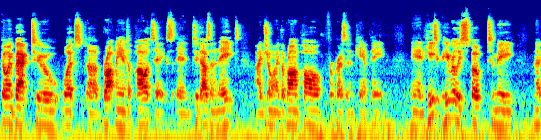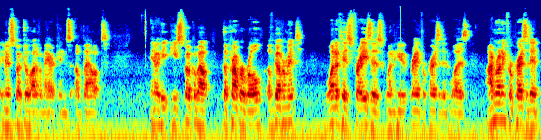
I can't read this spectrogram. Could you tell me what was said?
going back to what uh, brought me into politics in 2008, I joined the Ron Paul for President campaign, and he he really spoke to me, uh, you know, spoke to a lot of Americans about, you know, he he spoke about the proper role of government. One of his phrases when he ran for president was, "I'm running for president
